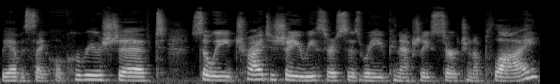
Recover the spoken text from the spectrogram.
We have a site called Career Shift. So we try to show you resources where you can actually search and apply.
